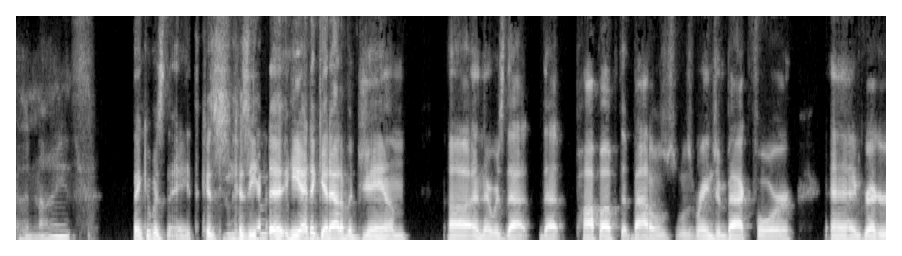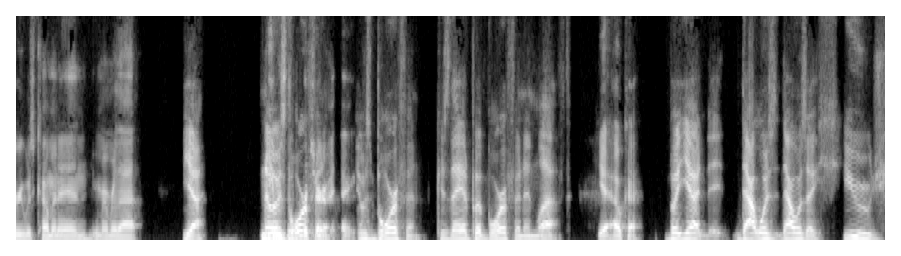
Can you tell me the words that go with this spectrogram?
or the ninth? I think it was the eighth because because he had to he had to get out of a jam, uh, and there was that that pop up that Battles was ranging back for, and Gregory was coming in. You remember that? Yeah, no, it was, was Bohrofen. Pitcher, I think. It was Bohrofen because they had put Bohrofen in left. Yeah. Okay. But yeah, it, that was that was a huge,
